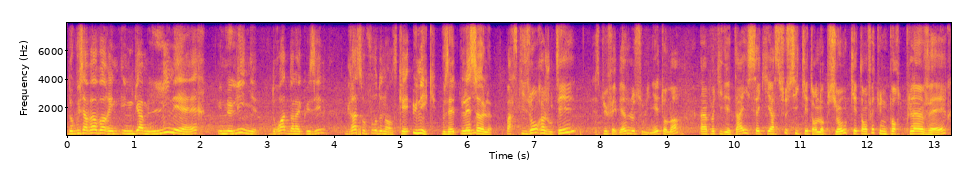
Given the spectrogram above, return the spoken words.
Donc vous savez avoir une gamme linéaire, une ligne droite dans la cuisine, grâce au four de 90, ce qui est unique. Vous êtes les seuls. Parce qu'ils ont rajouté, tu fais bien de le souligner Thomas, un petit détail, c'est qu'il y a ceci qui est en option, qui est en fait une porte plein verre,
